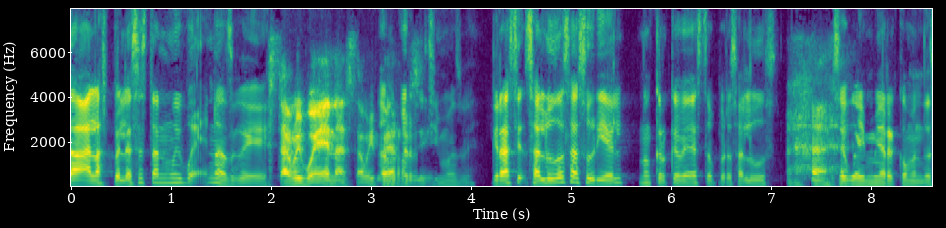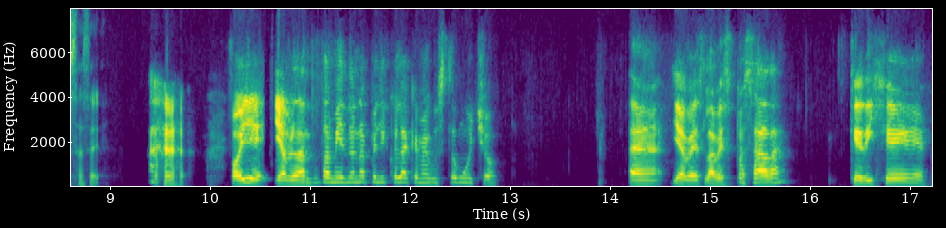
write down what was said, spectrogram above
Ah, las peleas están muy buenas, güey. Están muy buenas, está muy perro, güey. Gracias, saludos a Suriel, no creo que vea esto, pero saludos. Ese güey me recomendó esa serie. Oye, y hablando también de una película que me gustó mucho, eh, ya ves, la vez pasada que dije,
